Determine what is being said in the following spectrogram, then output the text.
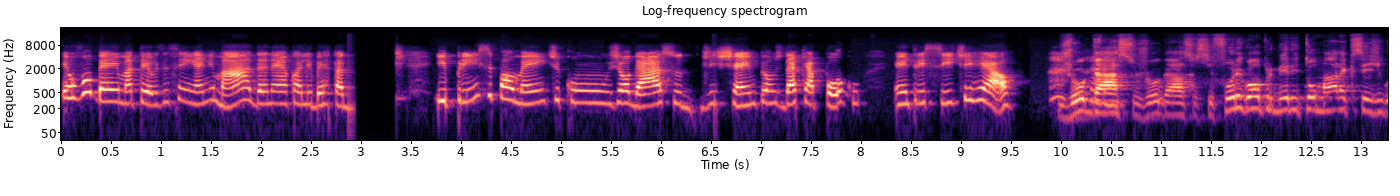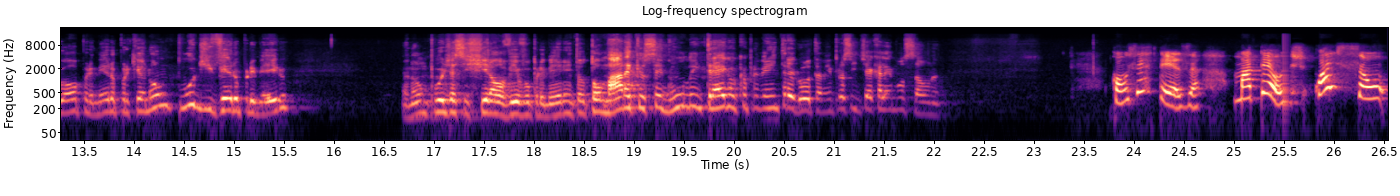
Eu vou bem, Matheus, assim, animada, né, com a Libertadores e principalmente com o jogaço de Champions daqui a pouco entre City e Real. Jogaço, jogaço. Se for igual ao primeiro, e tomara que seja igual ao primeiro, porque eu não pude ver o primeiro. Eu não pude assistir ao vivo o primeiro, então tomara que o segundo entregue o que o primeiro entregou também, para eu sentir aquela emoção, né? Com certeza. Matheus, quais são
